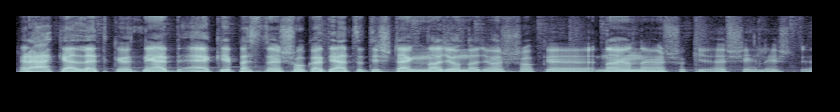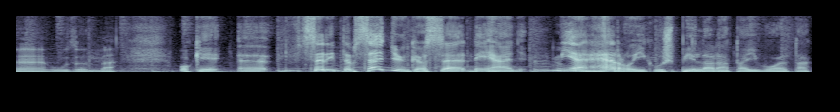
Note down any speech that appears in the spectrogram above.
rá kellett kötni, hát elképesztően sokat játszott, és Teng nagyon-nagyon sok, nagyon-nagyon sok sérlést húzott be. Oké, okay. szerintem szedjünk össze néhány, milyen heroikus pillanatai voltak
